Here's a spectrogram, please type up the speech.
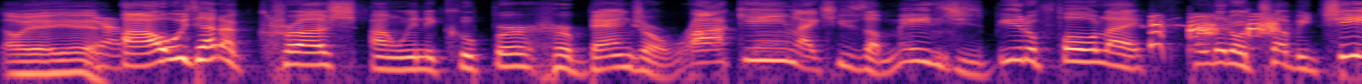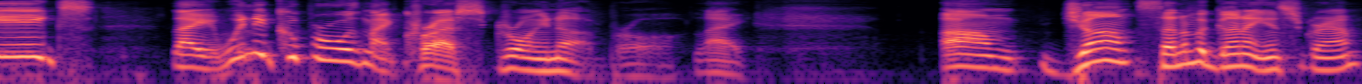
Oh yeah, yeah. Yeah. I always had a crush on Winnie Cooper. Her bangs are rocking. Like she's amazing. She's beautiful. Like her little chubby cheeks. Like Winnie Cooper was my crush growing up, bro. Like, um, Jump, son of a gun on Instagram.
